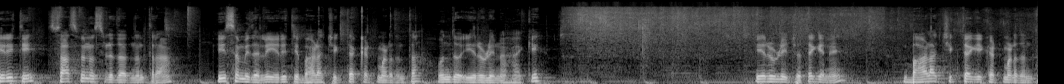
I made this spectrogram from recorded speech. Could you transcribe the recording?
ಈ ರೀತಿ ಸಾಸಿವೆನ ಸಿಡಿದಾದ ನಂತರ ಈ ಸಮಯದಲ್ಲಿ ಈ ರೀತಿ ಬಹಳ ಚಿಕ್ಕದಾಗಿ ಕಟ್ ಮಾಡಿದಂಥ ಒಂದು ಈರುಳ್ಳಿನ ಹಾಕಿ, ಈರುಳ್ಳಿ ಜೊತೆಗೇನೆ ಬಹಳ ಚಿಕ್ಕದಾಗಿ ಕಟ್ ಮಾಡಿದಂಥ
